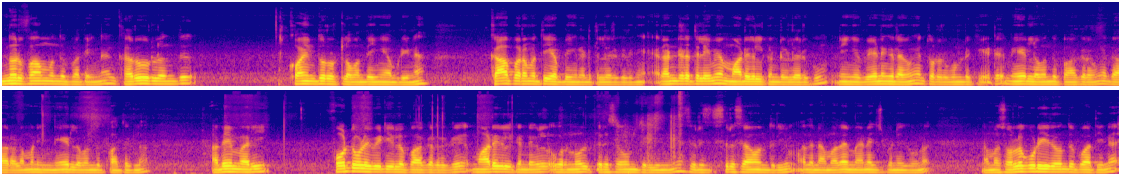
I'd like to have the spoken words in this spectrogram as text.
இன்னொரு ஃபார்ம் வந்து பார்த்திங்கன்னா கரூர்லேருந்து கோயம்புத்தூர் ரோட்டில் வந்தீங்க அப்படின்னா காப்பரமத்தி அப்படிங்கிற இடத்துல இருக்குதுங்க. ரெண்டு இடத்துலையுமே மாடுகள் கன்றுகள் இருக்கும். நீங்கள் வேணுங்கிறவங்க தொடர்பு கொண்டு கேட்டு நேரில் வந்து பார்க்குறவங்க தாராளமாக நீங்கள் நேரில் வந்து பார்த்துக்கலாம் அதே மாதிரி ஃபோட்டோவில் வீடியோவில் பார்க்குறதுக்கு மாடுகள் கன்றுகள் ஒரு நூல் பெருசாகவும் தெரியுங்க. சிறு சிறுசாகவும் தெரியும். அதை நம்ம தான் மேனேஜ் பண்ணிக்கணும். நம்ம சொல்லக்கூடியது வந்து பார்த்திங்கன்னா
